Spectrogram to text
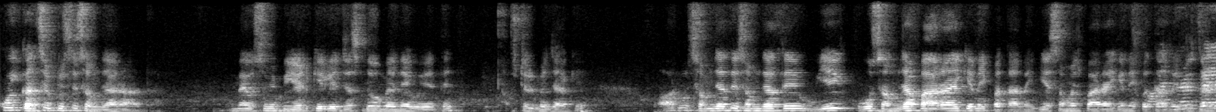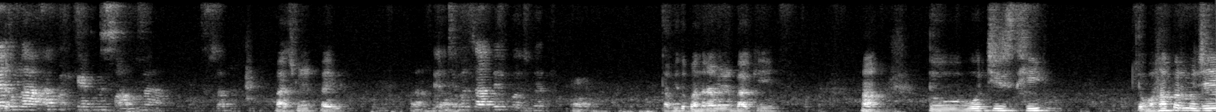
कोई कंसेप्ट उसे समझा रहा था। मैं उसमें बीएड के लिए जस्ट दो महीने हुए थे हॉस्टल में जाके। और वो समझाते समझाते ये वो समझा पा रहा है कि नहीं पता नहीं ये समझ पा रहा है कि नहीं पता नहीं रिज़ल्ट पाँच मिनट पहले। हाँ, हाँ। अभी तो पंद्रह मिनट बाकी है। हाँ तो वो चीज़ थी। तो वहाँ पर मुझे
